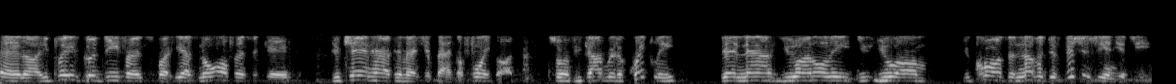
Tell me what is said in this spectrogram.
and uh, he plays good defense, but he has no offensive game. You can't have him as your backup point guard. So if you got rid of Quickley, then now you not only you, you um you caused another deficiency in your team.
